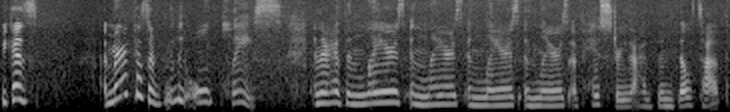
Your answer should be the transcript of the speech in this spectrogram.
Because America's a really old place. And there have been layers and layers and layers and layers of history that have been built up.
